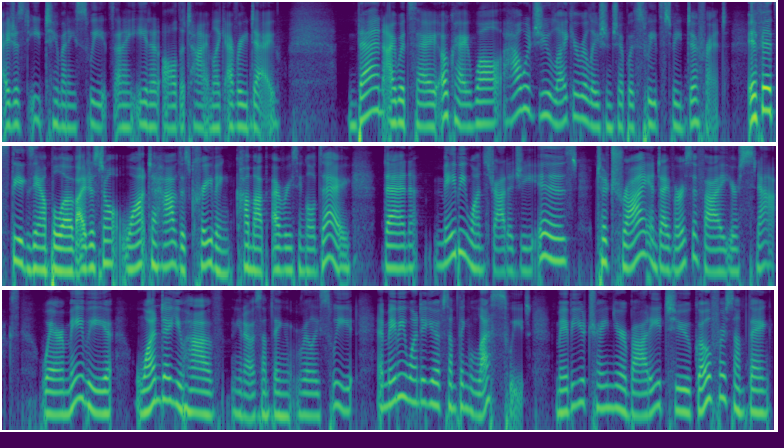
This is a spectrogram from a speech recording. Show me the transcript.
I just eat too many sweets and I eat it all the time, like every day then I would say, okay, well, how would you like your relationship with sweets to be different? If it's the example of, I just don't want to have this craving come up every single day, then maybe one strategy is to try and diversify your snacks, where maybe one day you have, you know, something really sweet, and maybe one day you have something less sweet. Maybe you train your body to go for something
